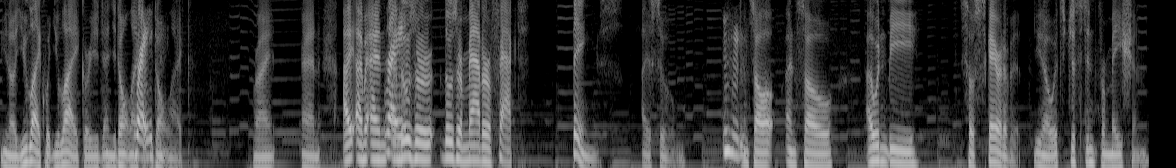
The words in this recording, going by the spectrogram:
You know you like what you like or you and you don't like what you don't like. Right? And i i mean and, Right. and those are those are matter of fact things i assume. Hmm and so and so i wouldn't be so scared of it you know it's just information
